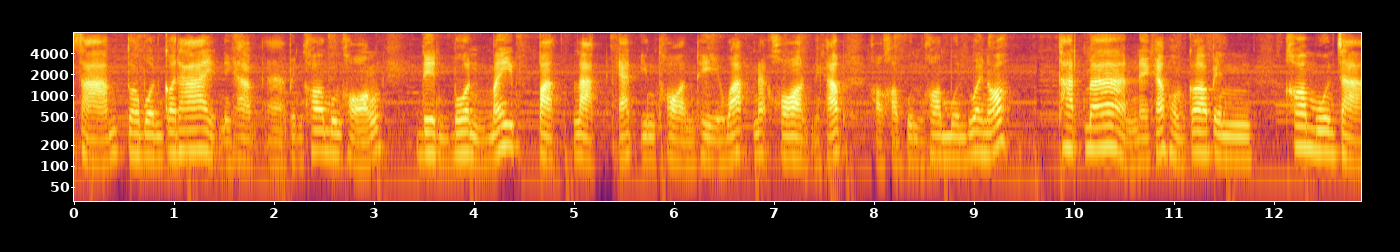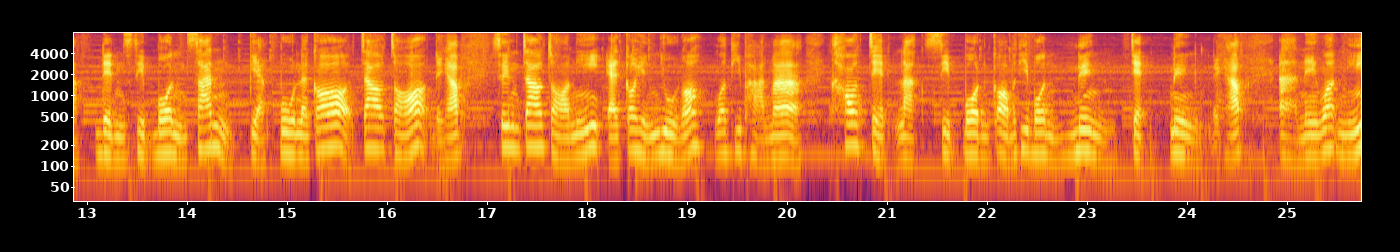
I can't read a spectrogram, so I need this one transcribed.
3 ตัวบนก็ได้นะครับเป็นข้อมูลของเด่นบนไม่ปักหลักแอดอินทรเทวนครนะครับ ขอขอบคุณข้อมูลด้วยเนาะถัดมานะครับผมก็เป็นข้อมูลจากเด่น 10 บนสั้น เปียกปูนแล้วก็เจ้าจอนะครับ ซึ่งเจ้าจอนี้แอดก็เห็นอยู่เนาะว่าที่ผ่านมาเข้า 7 หลัก 10 บนก็ออกมาที่บน 1 7 1 นะครับ อ่าในงวดนี้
